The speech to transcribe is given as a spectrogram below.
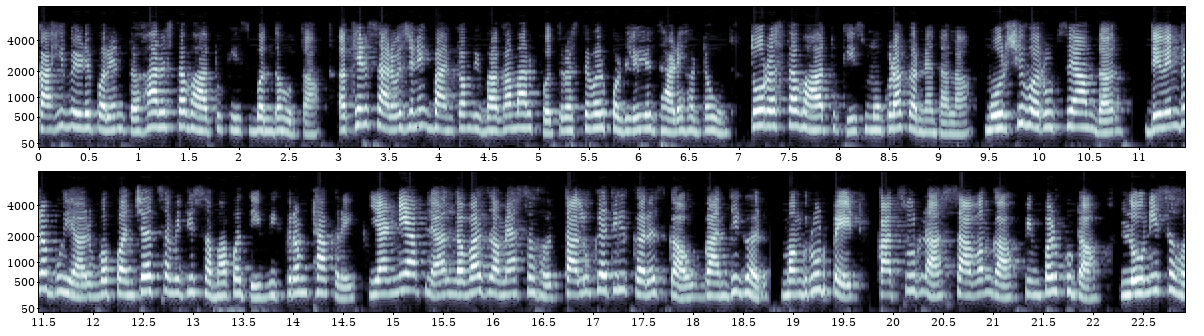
काही वेळेपर्यंत हा रस्ता वाहतुकीस बंद होता. अखेर सार्वजनिक बांधकाम विभागामार्फत रस्त्यावर पडलेले झाडे हटवून तो रस्ता वाहतुकीस मोकळा करण्यात आला. मोर्शी वरुडचे आमदार देवेंद्र भुयार व पंचायत समिती सभापती विक्रम ठाकरे यांनी आपल्या लवाजम्यासह तालुक्यातील करसगाव गांधीघर मंगरुडपेठ काचुर्णा सावंगा पिंपळखुटा लोणीसह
